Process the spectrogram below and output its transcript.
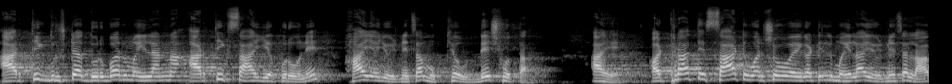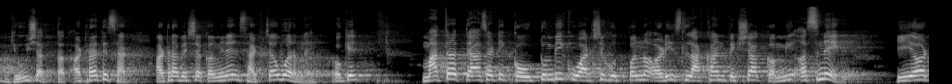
आर्थिकदृष्ट्या दुर्बल महिलांना आर्थिक सहाय्य पुरवणे हा या योजनेचा मुख्य उद्देश होता. आहे. अठरा ते साठ वर्ष वयोगटातील महिला योजनेचा लाभ घेऊ शकतात. अठरा ते साठ. अठरापेक्षा कमी नाही साठच्या वर नाही. ओके? मात्र त्यासाठी कौटुंबिक वार्षिक उत्पन्न अडीच लाखांपेक्षा कमी असणे ही अट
